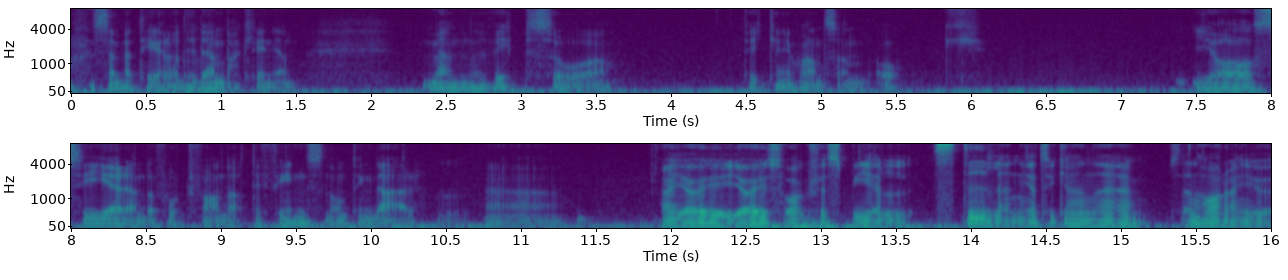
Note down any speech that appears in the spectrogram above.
cementerad i den backlinjen. Men vips så fick han ju chansen och jag ser ändå fortfarande att det finns någonting där. Mm. Eh, Ja, jag, är, jag är svag för spelstilen. Jag tycker han är, sen har han ju,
